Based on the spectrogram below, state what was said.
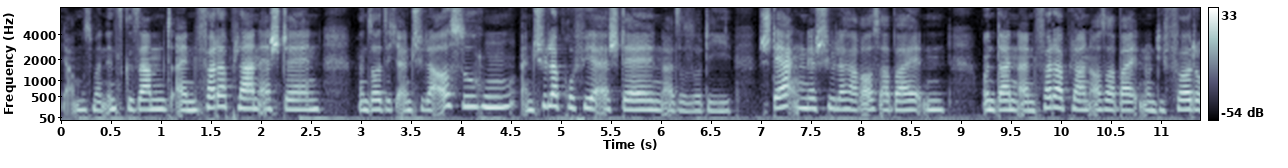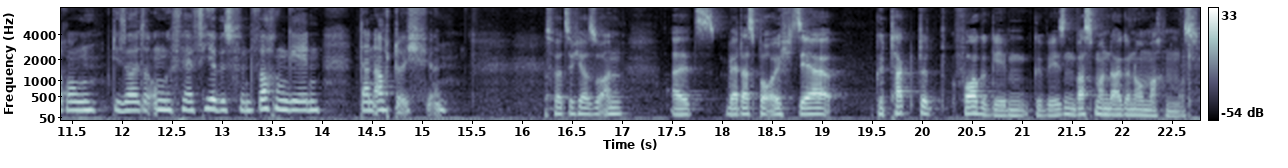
ja, muss man insgesamt einen Förderplan erstellen. Man soll sich einen Schüler aussuchen, ein Schülerprofil erstellen, also so die Stärken der Schüler herausarbeiten und dann einen Förderplan ausarbeiten und die Förderung, die soll so ungefähr vier bis fünf Wochen gehen, dann auch durchführen. Das hört sich ja so an, als wäre das bei euch sehr getaktet vorgegeben gewesen, was man da genau machen muss.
